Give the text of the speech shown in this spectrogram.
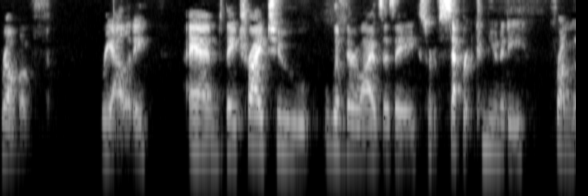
realm of reality, and they try to live their lives as a sort of separate community from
